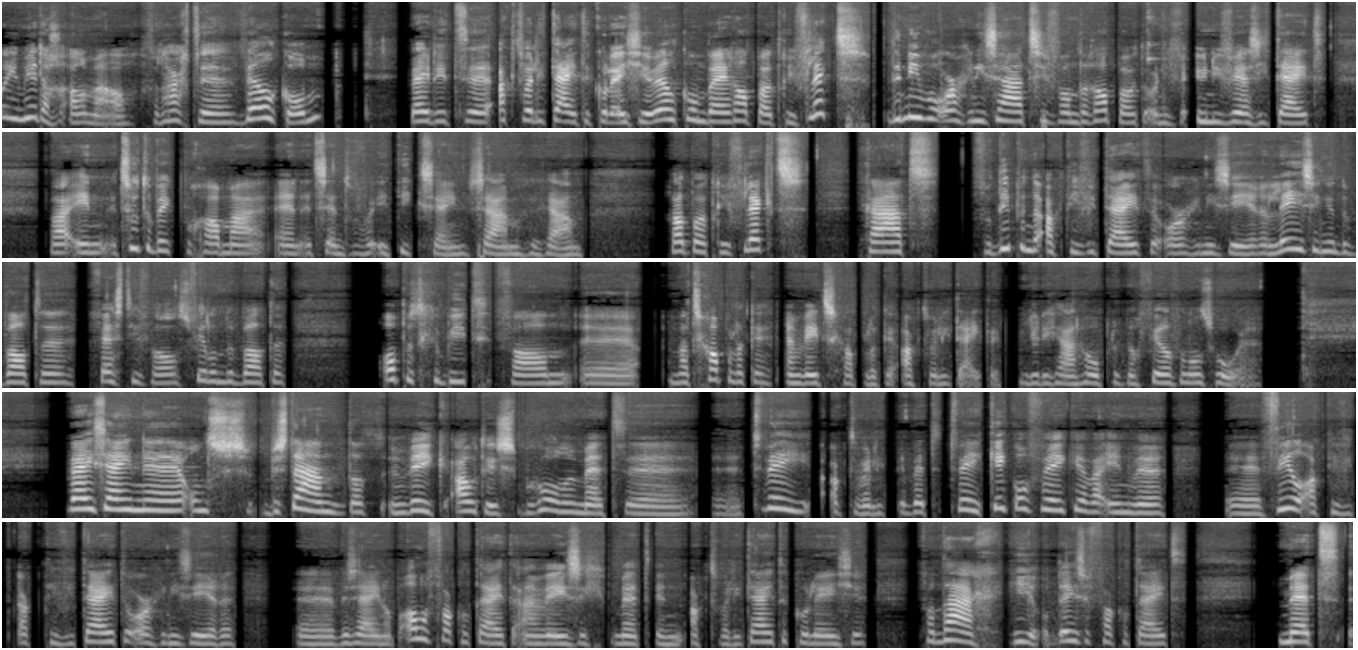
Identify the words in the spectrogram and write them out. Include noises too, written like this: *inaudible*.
Goedemiddag allemaal, van harte welkom bij dit uh, actualiteitencollege. Welkom bij Radboud Reflect, de nieuwe organisatie van de Radboud Universiteit, waarin het Soeterbeek-programma en het Centrum voor Ethiek zijn samengegaan. Radboud Reflect gaat verdiepende activiteiten organiseren, lezingen, debatten, festivals, filmdebatten op het gebied van uh, maatschappelijke en wetenschappelijke actualiteiten. Jullie gaan hopelijk nog veel van ons horen. Wij zijn uh, ons bestaan, dat een week oud is, begonnen met, uh, twee, met twee kick-off weken waarin we veel activiteiten organiseren. we zijn op alle faculteiten aanwezig met een actualiteitencollege. Vandaag hier op deze faculteit met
